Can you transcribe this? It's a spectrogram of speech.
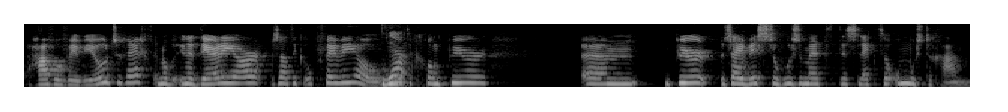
HAVO-VWO terecht. En op, in het derde jaar zat ik op VWO. Omdat ik gewoon puur, ehm, puur, zij wisten hoe ze met dyslecten om moesten gaan.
